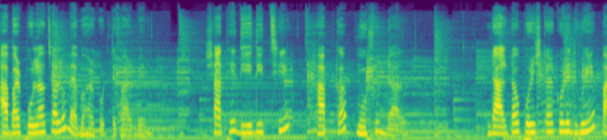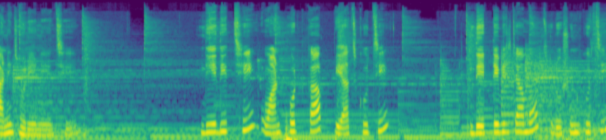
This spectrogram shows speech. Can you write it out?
আবার পোলাও চালও ব্যবহার করতে পারবেন। সাথে দিয়ে দিচ্ছি হাফ কাপ মসুর ডাল। ডালটাও পরিষ্কার করে ধুয়ে পানি ঝরিয়ে নিয়েছি। দিয়ে দিচ্ছি ওয়ান ফোর্থ কাপ পেঁয়াজ কুচি, দেড় টেবিল চামচ রসুন কুচি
